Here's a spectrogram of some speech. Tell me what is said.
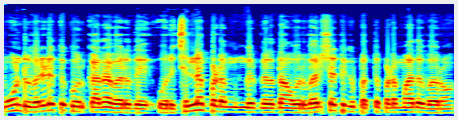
மூன்று வருடத்துக்கு ஒரு கதை வரும். வருது. ஒரு சின்ன படம்ங்கிறது தான். ஒரு வருஷத்துக்கு பத்து படமாவது வரும்.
